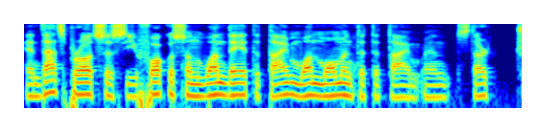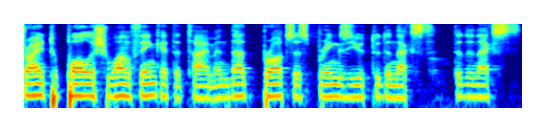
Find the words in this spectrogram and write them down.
and that's process. You focus on one day at a time, one moment at a time, and start try to polish one thing at a time, and that process brings you to the next to the next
